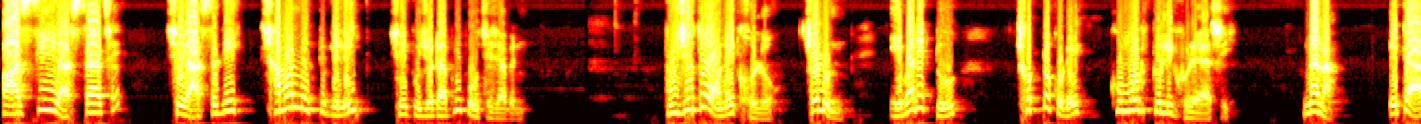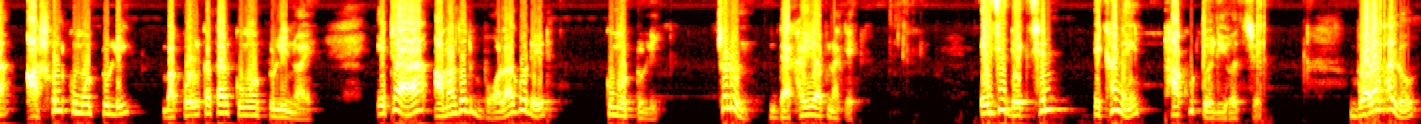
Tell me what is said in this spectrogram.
পাশ দিয়েই রাস্তা আছে, সেই রাস্তা দিয়ে সামান্য একটু গেলেই সেই পুজোটা আপনি পৌঁছে যাবেন। পুজো তো অনেক হলো। চলুন, এবার একটু ছোট্ট করে কুমোরটুলি ঘুরে আসি। না না এটা আসল কুমোরটুলি বা কলকাতার কুমোরটুলি নয়। এটা আমাদের বলাগড়ের কুমোরটুলি চলুন দেখাই আপনাকে। এই যে দেখছেন, এখানে ঠাকুর তৈরি হচ্ছে। বলা ভালো,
